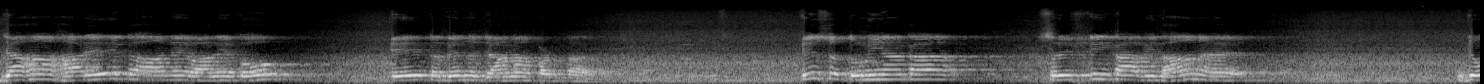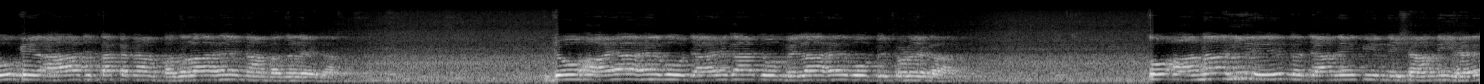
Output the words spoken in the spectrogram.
जहाँ हर एक आने वाले को एक दिन जाना पड़ता है। इस दुनिया का सृष्टि का विधान है, जो कि आज तक ना बदला है, ना बदलेगा। जो आया है वो जाएगा, जो मिला है वो बिछड़ेगा। तो आना ही एक जाने की निशानी है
